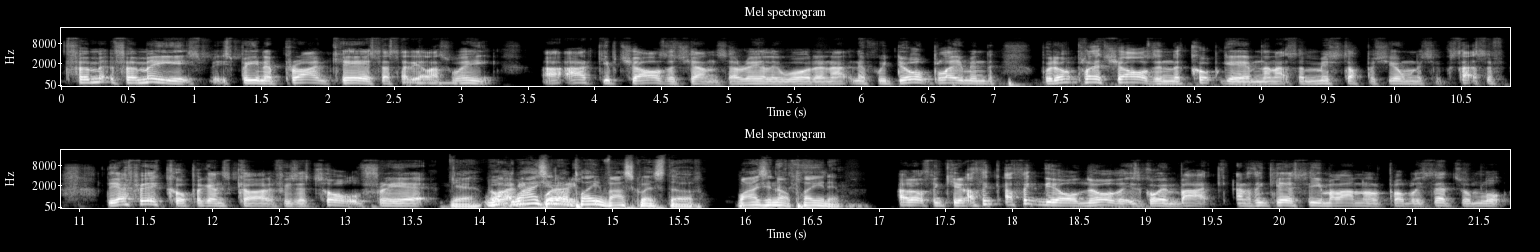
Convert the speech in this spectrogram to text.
for me, for me, it's it's been a prime case. I said it last mm. week. I'd give Charles a chance. I really would. And, I, and if we don't play him in, the, we don't play Charles in the cup game, then that's a missed opportunity. Because that's a, the FA Cup against Cardiff is a total free hit. Yeah. Why, why is he not playing Vasquez though? Why is he not playing him? I don't think he, I think I think they all know that he's going back, and I think AC Milan have probably said to him, "Look,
